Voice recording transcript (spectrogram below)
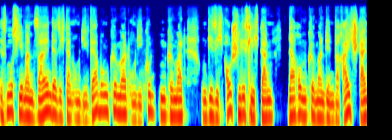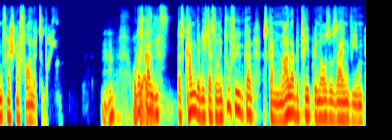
es muss jemand sein, der sich dann um die Werbung kümmert, um die Kunden kümmert und die sich ausschließlich dann darum kümmern, den Bereich Steinfresh nach vorne zu bringen. Mhm. Okay, das kann also das kann, wenn ich das noch hinzufügen kann, das kann ein Malerbetrieb genauso sein wie ein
